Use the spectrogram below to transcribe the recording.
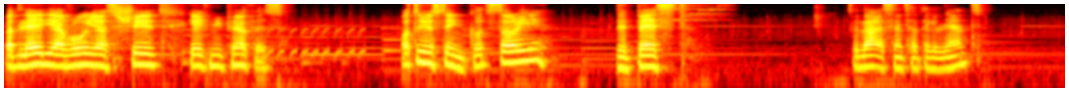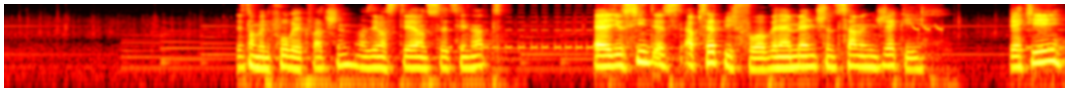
But Lady Aurora's shield gave me purpose. What do you think? Good story? The best. Solar Essence hat er gelernt. Jetzt noch mit dem Vogel quatschen. Mal sehen, was der uns zu erzählen hat. Uh, you seemed as upset before when I mentioned summon Jackie. Jackie?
